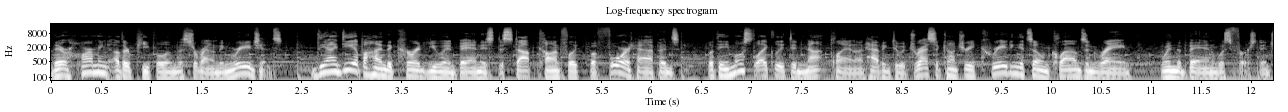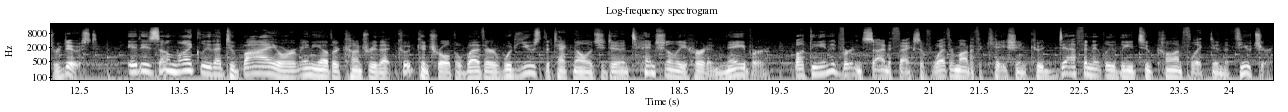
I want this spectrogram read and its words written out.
they're harming other people in the surrounding regions. The idea behind the current UN ban is to stop conflict before it happens, but they most likely did not plan on having to address a country creating its own clouds and rain when the ban was first introduced. It is unlikely that Dubai or any other country that could control the weather would use the technology to intentionally hurt a neighbor, but the inadvertent side effects of weather modification could definitely lead to conflict in the future.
